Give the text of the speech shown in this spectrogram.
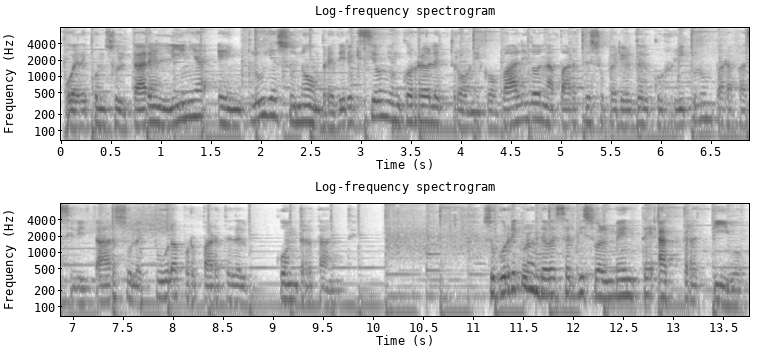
puede consultar en línea e incluye su nombre, dirección y un correo electrónico válido en la parte superior del currículum para facilitar su lectura por parte del contratante. Su currículum debe ser visualmente atractivo.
